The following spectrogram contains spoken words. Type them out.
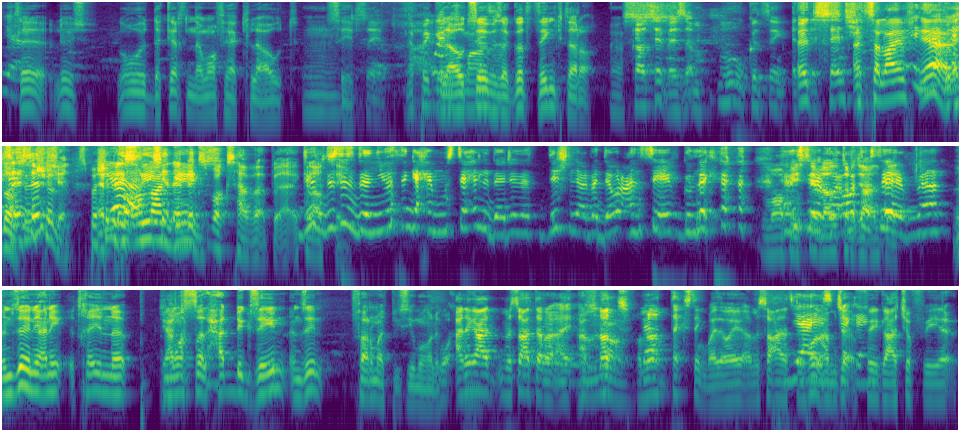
قلت Yeah. له ليش؟ هو تذكرت إنه ما فيها cloud save cloud save is a good thing ترى. cloud save is مو good thing it's it's a life يا it's essential specially online Xbox have cloud this is the new thing الحين مستحيل لدرجة تدش لعبة تدور عن save يقول لك ما في save لو ترجع انزين يعني تخيل إنه موصل حدك زين. انزين فرمت PC مالك. أنا قاعد من ساعه ترى I'm not I'm not texting by the way I'm ساعه في قاعد أشوف في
